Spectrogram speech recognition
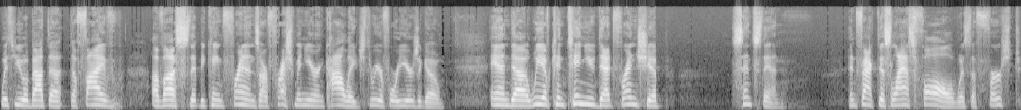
with you about the, the five of us that became friends our freshman year in college three or four years ago. And uh, we have continued that friendship since then. In fact, this last fall was the first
